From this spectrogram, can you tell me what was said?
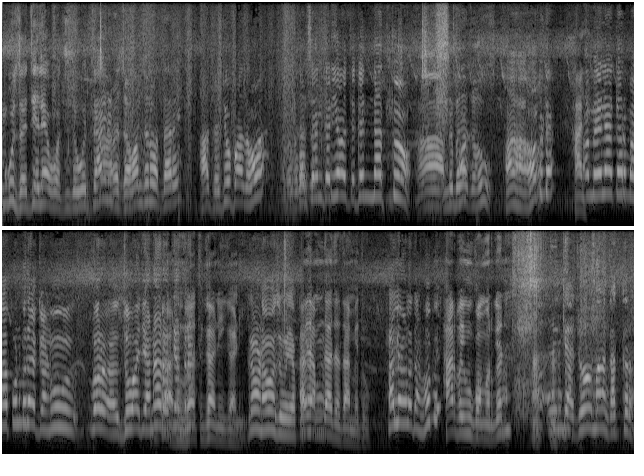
મૂકું જજે લે હજી જવું જ જાય જવાનું છે ને વધારે? હા જજો પાછો હો. દર્શન કરી આવો જગન્નાથ નો હા અમે બધા જવું. હા હા હો બેટા. અમે તાર બાપુ બધા ઘણું જોવા ગયા ના રથયાત્રા. રથ ગાણી ગાણી ઘણો જોયા. અમદાવાદ હતા અમે તો. હાલે હાલે હો ભાઈ. હાર ભાઈ હું કોમર ગયો ને કે જો મારા ઘાત કરો.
